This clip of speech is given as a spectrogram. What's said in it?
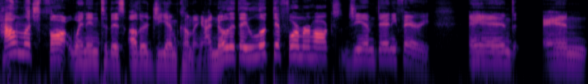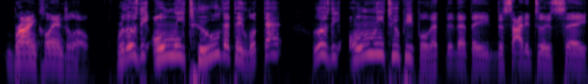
How much thought went into this other GM coming? I know that they looked at former Hawks GM Danny Ferry and and Bryan Colangelo. Were those the only two that they looked at? Were those the only two people that that they decided to say,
